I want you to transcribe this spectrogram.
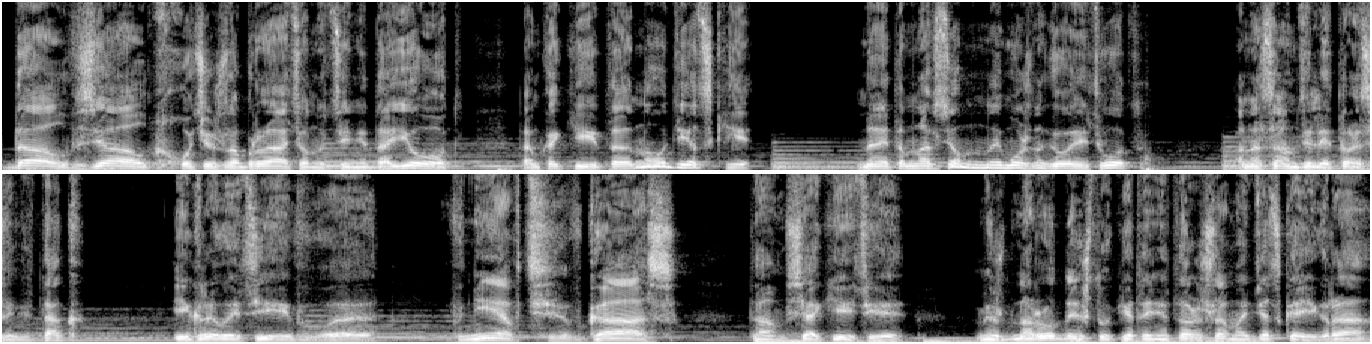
дал, взял, хочешь забрать, он у тебя не дает, там какие-то, ну, детские. На этом на всем можно говорить, вот, а на самом деле это разве не так? игры в эти, в, в нефть, в газ, там всякие эти международные штуки, это не та же самая детская игра.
